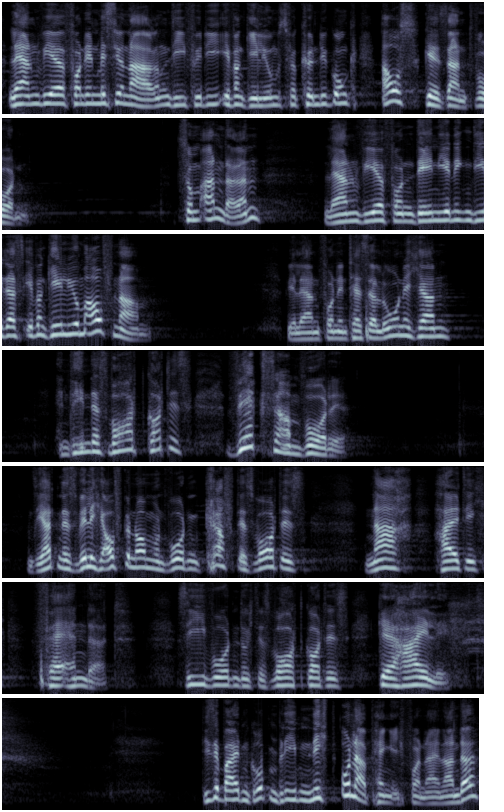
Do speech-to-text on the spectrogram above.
lernen wir von den Missionaren, die für die Evangeliumsverkündigung ausgesandt wurden. Zum anderen lernen wir von denjenigen, die das Evangelium aufnahmen. Wir lernen von den Thessalonichern, in denen das Wort Gottes wirksam wurde. Und sie hatten es willig aufgenommen und wurden Kraft des Wortes nachhaltig verändert. Sie wurden durch das Wort Gottes geheiligt. Diese beiden Gruppen blieben nicht unabhängig voneinander,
